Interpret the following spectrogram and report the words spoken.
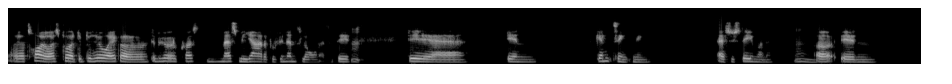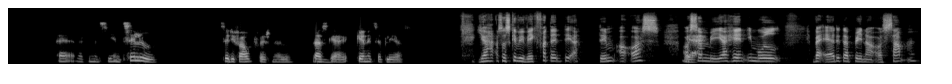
og jeg tror jo også på, at det behøver ikke at, det behøver ikke at koste en masse milliarder på finansloven. Altså det, mm det er en gentænkning af systemerne mm. og en uh, hvad kan man sige en tillid til de fagprofessionelle der mm. skal genetableres. Ja, og så skal vi væk fra den der dem og os, og ja. så mere hen imod, hvad er det, der binder os sammen?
